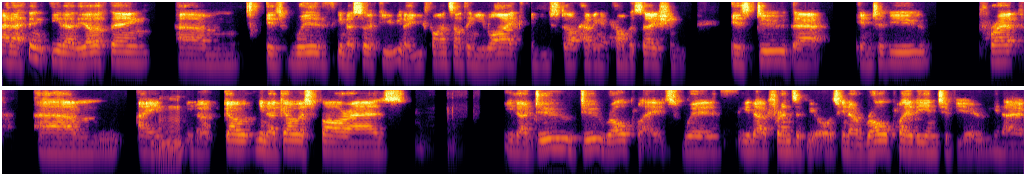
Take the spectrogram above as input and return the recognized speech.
and i think you know the other thing um, is with you know so if you you know you find something you like and you start having a conversation is do that interview prep. Um, I mm-hmm. you know go you know go as far as you know do do role plays with you know friends of yours. You know role play the interview. You know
